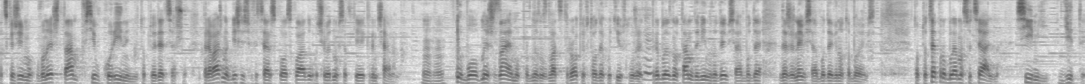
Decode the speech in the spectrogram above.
От скажімо, вони ж там всі вкорінені. Тобто йдеться, що переважна більшість офіцерського складу, очевидно, все-таки є кримчанами. Ну, бо ми ж знаємо приблизно з 20 років, хто де хотів служити. Приблизно там, де він родився, або де, де женився, або де він отоборився. Тобто це проблема соціальна. Сім'ї, діти,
